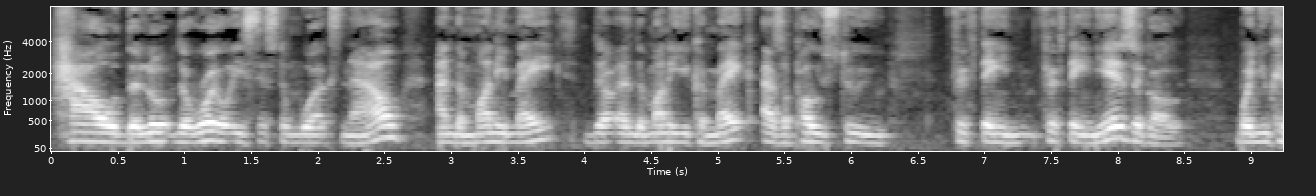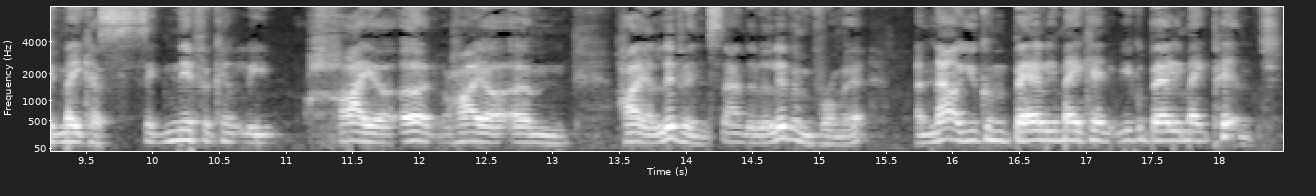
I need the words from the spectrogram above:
how the the royalty system works now and the money make the, and the money you can make as opposed to 15, 15 years ago when you could make a significantly higher earn, higher um, higher living standard of living from it and now you can barely make it you can barely make pittance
